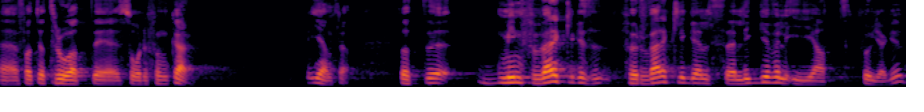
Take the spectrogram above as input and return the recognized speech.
Eh, för att jag tror att det är så det funkar. Egentligen. Så att eh, min förverkligelse, förverkligelse ligger väl i att följa Gud.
